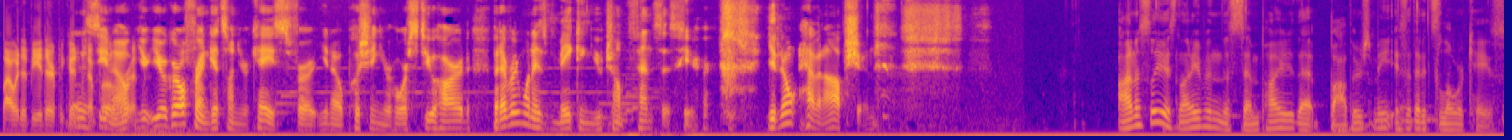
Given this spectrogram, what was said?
Why would it be there if you couldn't Yes, jump you know, over it? your, your girlfriend gets on your case for you know pushing your horse too hard, but everyone is making you jump fences here. you don't have an option. Honestly, it's not even the senpai that bothers me. Is it that it's lowercase?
